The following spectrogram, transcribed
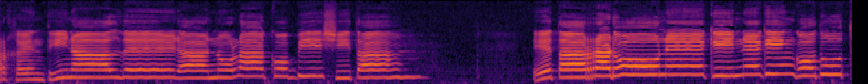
Argentina aldera nolako bisita Eta raronekin egingo dut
